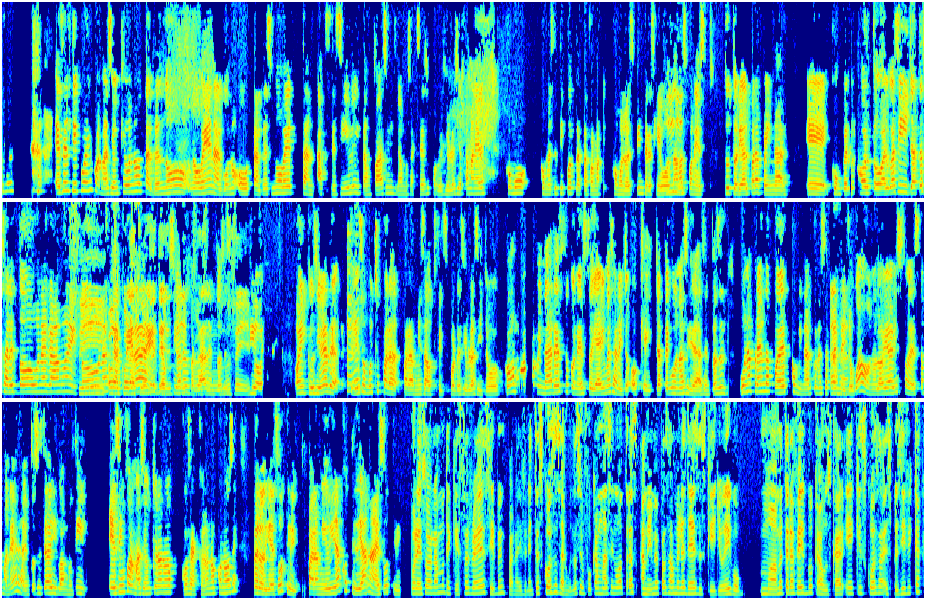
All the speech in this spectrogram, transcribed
es, el tipo de información que uno tal vez no, no ve en alguno o tal vez no ve tan accesible y tan fácil, digamos, acceso, por decirlo de cierta manera, como, como este tipo de plataforma, como lo es Pinterest, que vos nada más pones tutorial para peinar, eh, con pelo corto o algo así, ya te sale toda una gama y toda una cartera de, opciones, ¿verdad? Entonces, o, inclusive se utilizo mucho para, para mis outfits, por decirlo así, yo, ¿cómo puedo combinar esto con esto? Y ahí me sale yo, ok, ya tengo unas ideas, entonces una prenda puede combinar con esta prenda. Y yo, wow, no lo había visto de esta manera, entonces ya digo, vamos, es información que uno no, o sea, que uno no conoce, pero es útil. Para mi vida cotidiana es útil. Por eso hablamos de que estas redes sirven para diferentes cosas, algunas se enfocan más en otras. A mí me ha pasado miles de veces que yo digo, me voy a meter a Facebook a buscar X cosa específica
